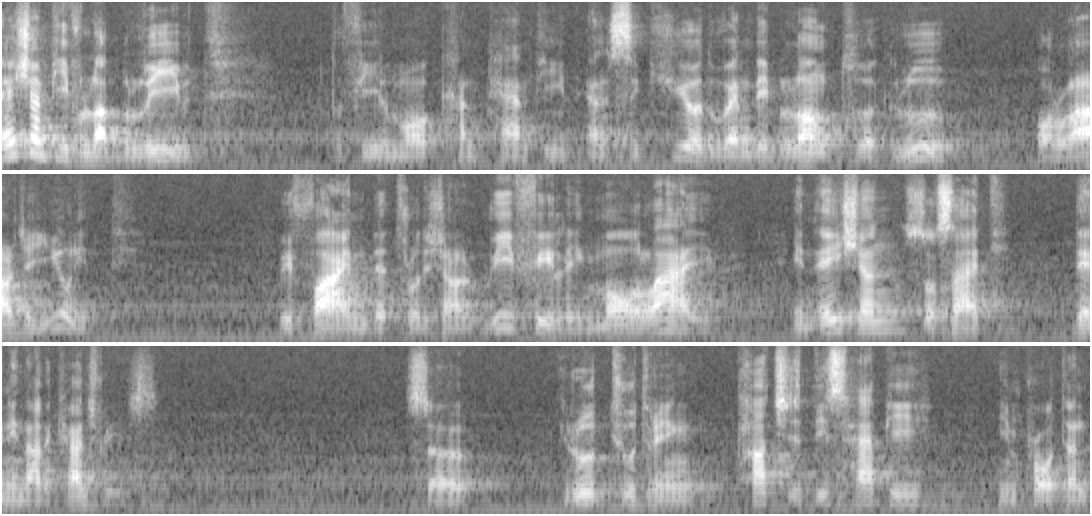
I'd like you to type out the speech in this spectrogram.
Asian people are believed to feel more contented and secured when they belong to a group or larger unit. We find the traditional we feeling more alive in Asian society than in other countries. So group tutoring touches this happy, important,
